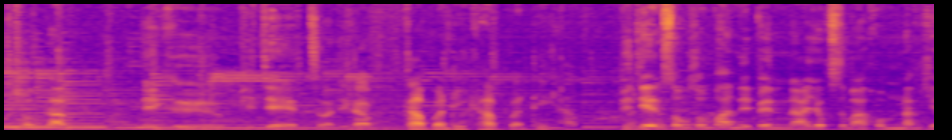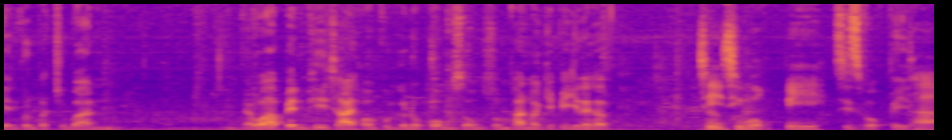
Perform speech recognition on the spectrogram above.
ผู้ชมครับนี่คือพี่เจน สวัสดีครับ ครับสวัสดีครับสวัสดีครับ พี่เจนสงสมพันธ์นี่เป็นนายกสมาคมนักเขียนคนปัจจุบัน แต่ว่าเป็นพี่ชายของคุณกนกพงศ์สงสมพันธ์มากี่ปีแล้วครั46 ปีบ46 ปี ถ้า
